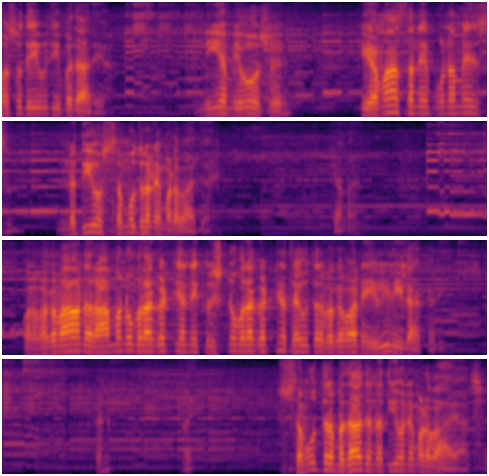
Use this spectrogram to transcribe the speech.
વસુદેવજી પધાર્યા. નિયમ એવો છે કે અમાસ અને પૂનમે નદીઓ સમુદ્રને મળવા જાય? પણ ભગવાન રામનું પ્રાગટ્ય અને કૃષ્ણનું પ્રાગટ્ય થયું ત્યારે ભગવાને એવી લીલા કરી. સમુદ્ર બધા જ નદીઓને મળવા આવ્યા છે.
